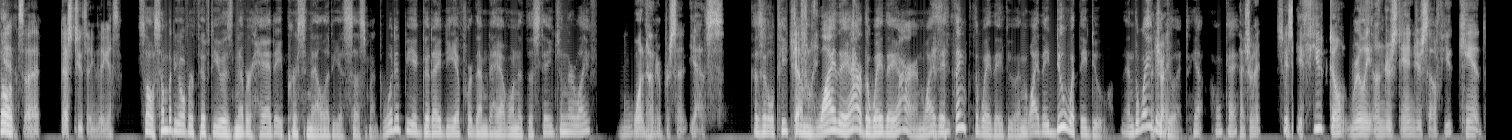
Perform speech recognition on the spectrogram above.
So, yeah, so that, that's two things, I guess. So, somebody over 50 who has never had a personality assessment, would it be a good idea for them to have one at this stage in their life? 100% yes. Because it'll teach Definitely. them why they are the way they are and why they think the way they do and why they do what they do and the way That's they right. do it. Yeah. Okay. That's right. So if you don't really understand yourself, you can't,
